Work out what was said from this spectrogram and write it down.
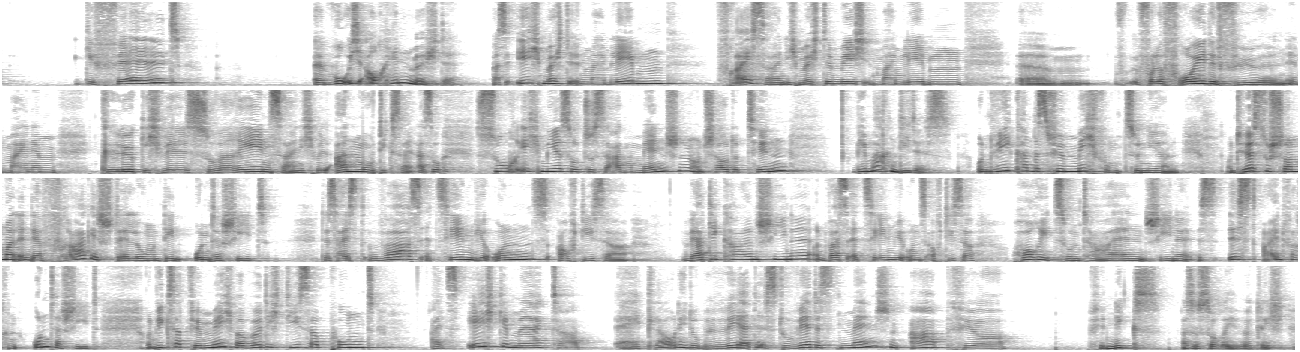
gefällt, äh, wo ich auch hin möchte. Also ich möchte in meinem Leben frei sein. Ich möchte mich in meinem Leben ähm, voller Freude fühlen, in meinem Glück. Ich will souverän sein. Ich will anmutig sein. Also suche ich mir sozusagen Menschen und schaue dorthin, wie machen die das? Und wie kann das für mich funktionieren? Und hörst du schon mal in der Fragestellung den Unterschied? Das heißt, was erzählen wir uns auf dieser vertikalen Schiene und was erzählen wir uns auf dieser horizontalen Schiene. Es ist einfach ein Unterschied. Und wie gesagt, für mich war wirklich dieser Punkt als ich gemerkt habe, ey Claudi, du bewertest, du wertest Menschen ab für, für nix. Also sorry, wirklich.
